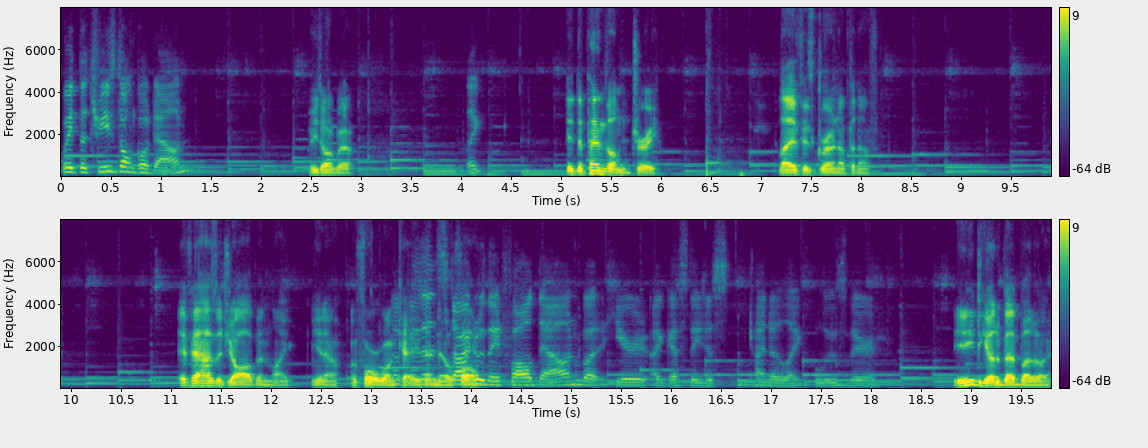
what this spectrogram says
Wait, the trees don't go down? What are you talking about? Like, It depends on the tree. Like if it's grown up enough. If it has a job and like, you know, a 401k, okay, then then they'll Stardew fall. they fall down, but here I guess they just kind of like lose their. You need to go to bed by the way.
